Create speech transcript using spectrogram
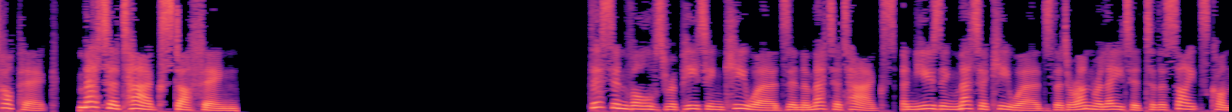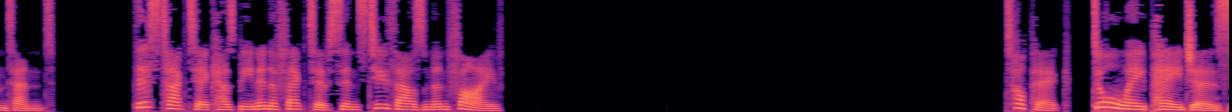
Topic: Meta tag stuffing. This involves repeating keywords in the meta tags, and using meta keywords that are unrelated to the site's content. This tactic has been ineffective since 2005. Topic: Doorway pages.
